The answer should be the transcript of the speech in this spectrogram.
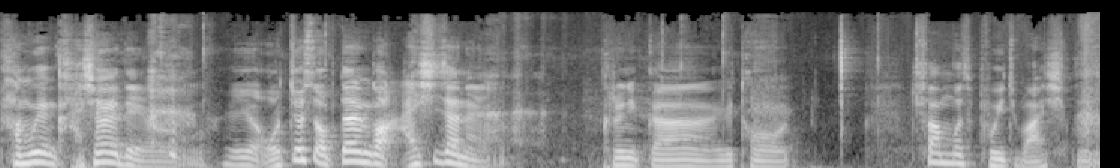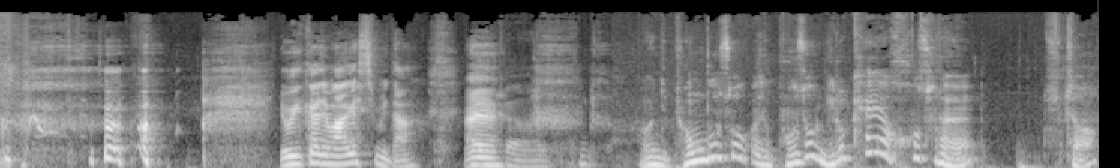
감옥엔 가셔야 돼요 이게 어쩔 수 없다는 거 아시잖아요 그러니까 이게 더 추한 모습 보이지 마시고 여기까지만 하겠습니다 예. 그러니까. 어, 근데 병보석 아니, 보석 이렇게 허술해? 진짜?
